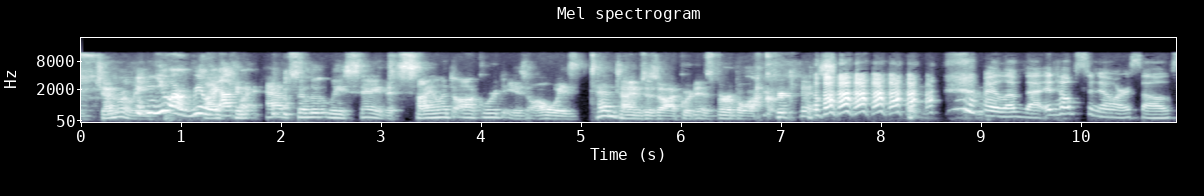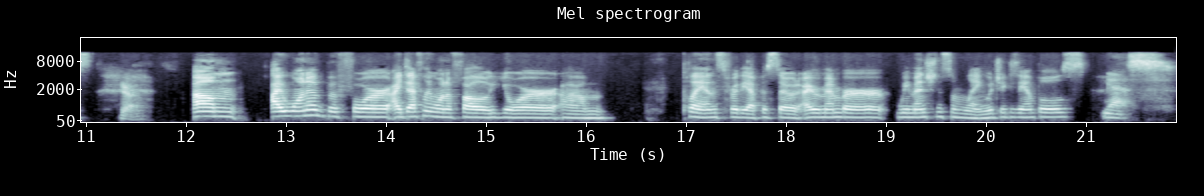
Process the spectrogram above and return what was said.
generally, you are really I awkward. can absolutely say that silent awkward is always 10 times as awkward as verbal awkwardness. I love that. It helps to know ourselves. yeah. Um, I want to before I definitely want to follow your um plans for the episode. I remember we mentioned some language examples. Yes.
